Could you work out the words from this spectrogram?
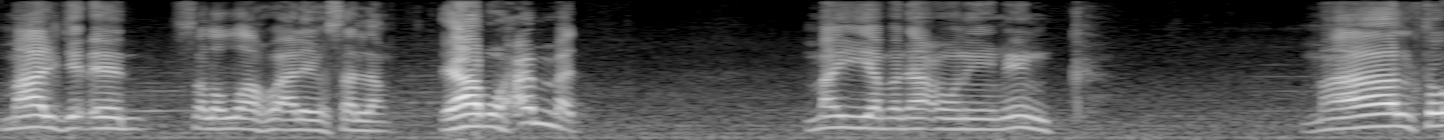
maal jedheen sala allahu alaihi wasalam yaa muhammad man yamnacunii mink maaltu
